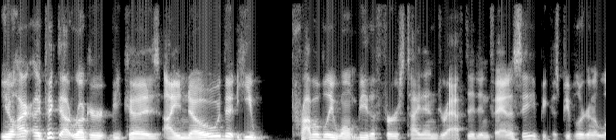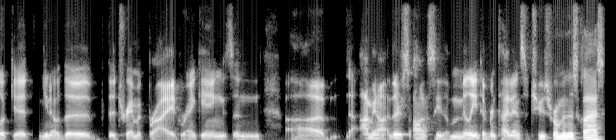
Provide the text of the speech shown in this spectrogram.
You know, I, I picked out Rucker because I know that he probably won't be the first tight end drafted in fantasy because people are going to look at you know the the Trey McBride rankings and uh, I mean uh, there's honestly a million different tight ends to choose from in this class,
